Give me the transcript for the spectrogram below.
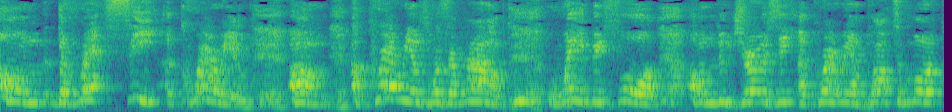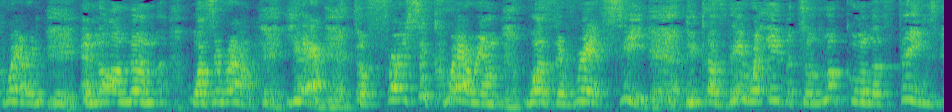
um, the Red Sea Aquarium. Um, aquariums was around way before um, New Jersey Aquarium, Baltimore Aquarium, and all of them was around. Yeah, the first aquarium was the Red Sea because they were able to look on the things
